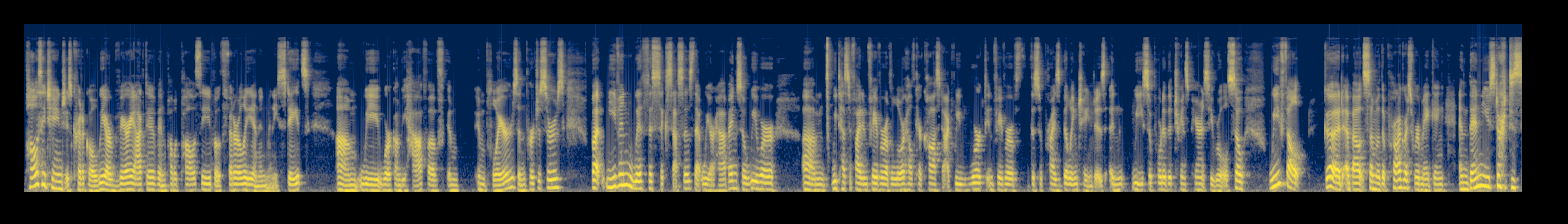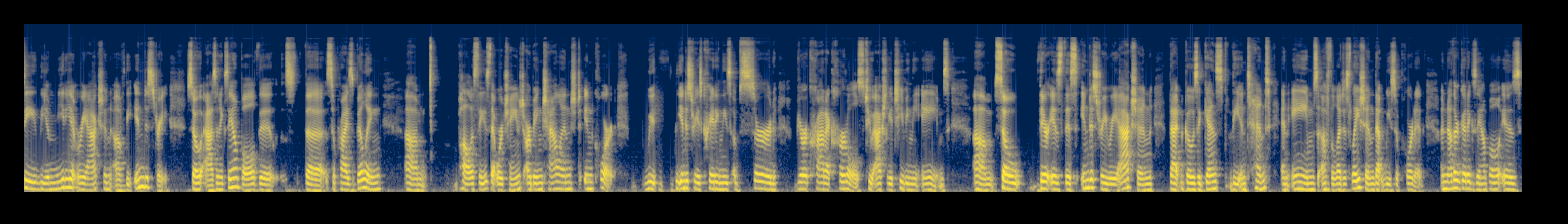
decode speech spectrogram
Policy change is critical. We are very active in public policy, both federally and in many states. Um, we work on behalf of em- employers and purchasers. But even with the successes that we are having, so we were um, we testified in favor of the Lower Healthcare Cost Act. We worked in favor of the surprise billing changes, and we supported the transparency rules. So we felt good about some of the progress we're making. And then you start to see the immediate reaction of the industry. So, as an example, the, the surprise billing um, policies that were changed are being challenged in court. We, the industry is creating these absurd bureaucratic hurdles to actually achieving the aims. Um, so there is this industry reaction that goes against the intent and aims of the legislation that we supported. Another good example is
